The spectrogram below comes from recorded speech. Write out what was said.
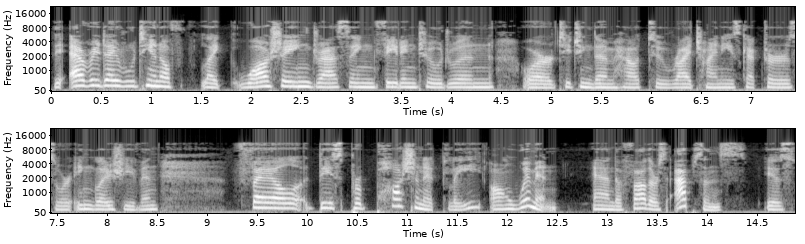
the everyday routine of like washing, dressing, feeding children, or teaching them how to write Chinese characters or English even, fell disproportionately on women, and the father's absence is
